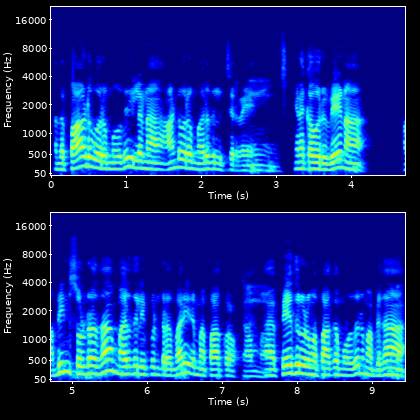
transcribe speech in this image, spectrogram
அந்த பாடு வரும்போது இல்ல நான் ஆண்டவரை மறுதளிச்சிடுறேன். எனக்கு அவர் வேணாம் அப்படின்னு சொல்றதுதான் மறுதளிப்புன்ற மாதிரி நம்ம பாக்குறோம் பேதுரு நம்ம பார்க்கும் போது நம்ம அப்படிதான்.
